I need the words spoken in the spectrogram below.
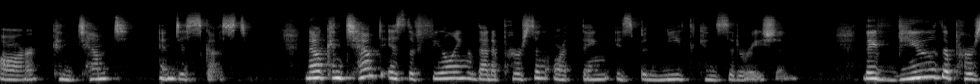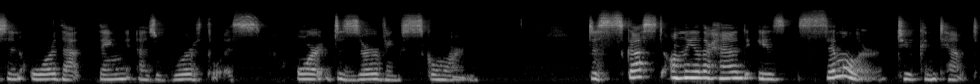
are contempt and disgust. Now contempt is the feeling that a person or thing is beneath consideration. They view the person or that thing as worthless or deserving scorn. Disgust, on the other hand, is similar to contempt,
